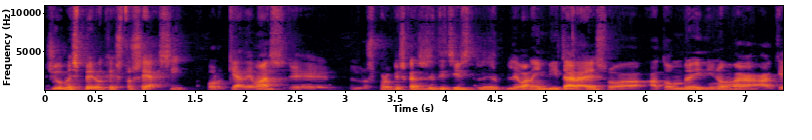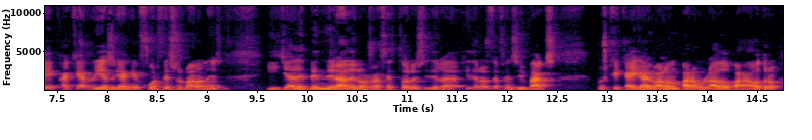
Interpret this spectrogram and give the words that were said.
yo me espero que esto sea así, porque además eh, los propios Kansas City Chiefs le, van a invitar a eso, a, Tom Brady, ¿no? A, que, a que arriesgue, a que fuerce esos balones y ya dependerá de los receptores y de, y de los defensive backs, pues que caiga el balón para un lado o para otro.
